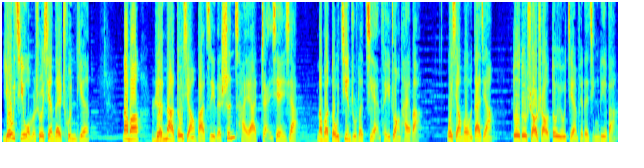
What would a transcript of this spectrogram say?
尤其我们说现在春天，那么人呢都想把自己的身材呀展现一下，那么都进入了减肥状态吧？我想问问大家，多多少少都有减肥的经历吧？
